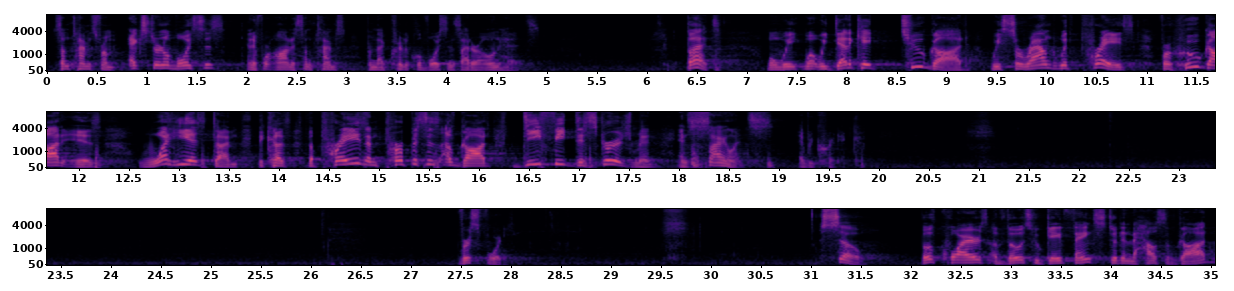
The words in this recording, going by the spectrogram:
sometimes from external voices, and if we're honest, sometimes from that critical voice inside our own heads. But when we, what we dedicate to God, we surround with praise for who God is, what he has done because the praise and purposes of God defeat discouragement and silence every critic. Verse 40. So, both choirs of those who gave thanks stood in the house of God,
